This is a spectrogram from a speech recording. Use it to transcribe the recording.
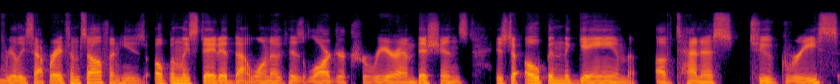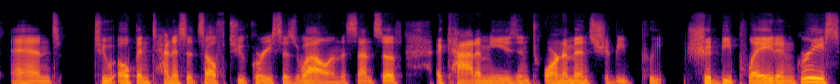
really separates himself. And he's openly stated that one of his larger career ambitions is to open the game of tennis to Greece and to open tennis itself to Greece as well, in the sense of academies and tournaments should be should be played in Greece.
